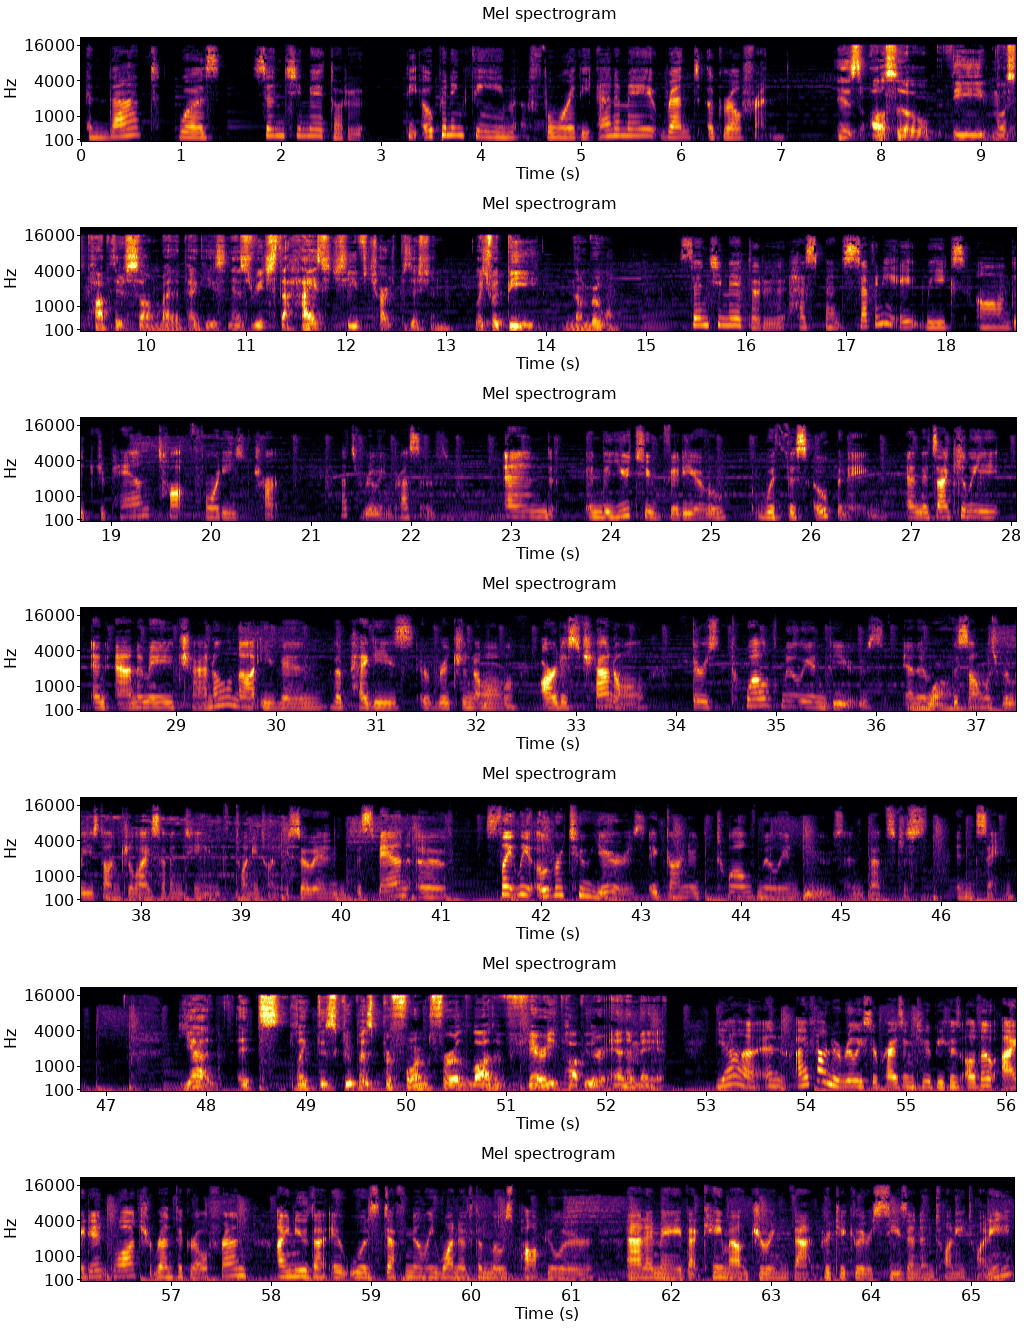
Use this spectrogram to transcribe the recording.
And that was Centimeter, the opening theme for the anime Rent a Girlfriend. It is also the most popular song by the Peggies and has reached the highest achieved chart position, which would be number one. Centimeter has spent 78 weeks on the Japan Top 40s chart. That's really impressive. And in the YouTube video with this opening, and it's actually an anime channel, not even the Peggies' original artist channel, there's 12 million views. And then Wow. the song was released on July 17th, 2020. So, in the span of slightly over two years, it garnered 12 million views, and that's just insane. Yeah, it's like this group has performed for a lot of very popular anime. Yeah, and I found it really surprising too because although I didn't watch Rent a Girlfriend, I knew that it was definitely one of the most popular anime that came out during that particular season in 2020.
